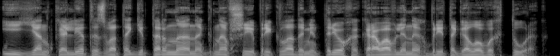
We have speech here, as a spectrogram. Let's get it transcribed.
и Ян Калет из ватаги Торнана, гнавшие прикладами трех окровавленных бритоголовых турок.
